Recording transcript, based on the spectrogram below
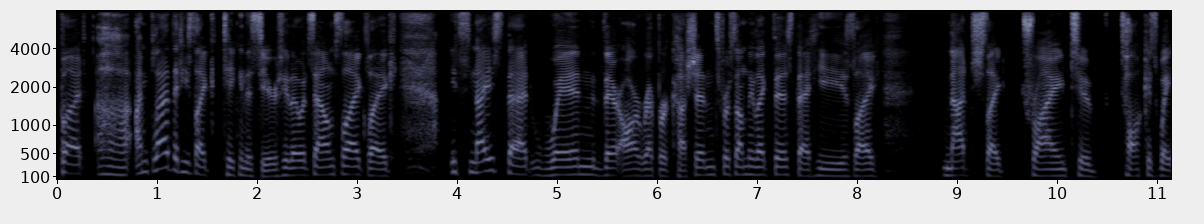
But uh, I'm glad that he's like taking this seriously, though. It sounds like like it's nice that when there are repercussions for something like this, that he's like not just like trying to talk his way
